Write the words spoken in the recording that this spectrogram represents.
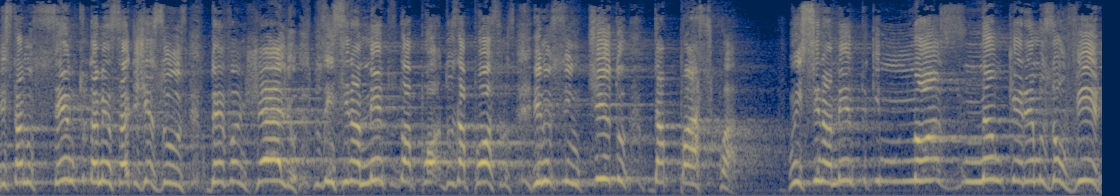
está no centro da mensagem de Jesus, do Evangelho, dos ensinamentos dos apóstolos e no sentido da Páscoa um ensinamento que nós não queremos ouvir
